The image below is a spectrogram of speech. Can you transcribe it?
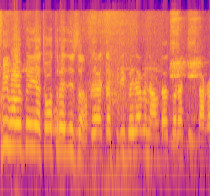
ফ্রি ভাবে পেয়ে যাচ্ছে অথরাইজেশন অথরাইজটা ফ্রি পেয়ে যাবে কি টাকা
